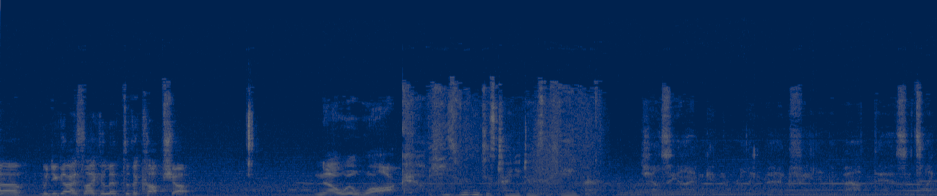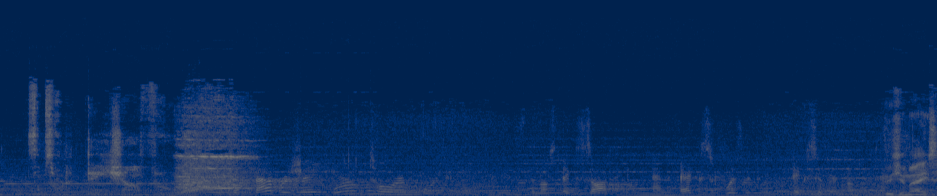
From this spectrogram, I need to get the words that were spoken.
Oi! Uh, would you guys like a lift to the cop shop? No, we'll walk. He's really just trying to do us a favor. Chelsea, I'm getting a really bad feeling about this. It's like some sort of deja vu. The Fabergé World Tour 44, the most exotic and exquisite exhibit of the day. Who's your mate?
